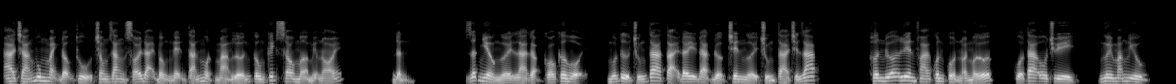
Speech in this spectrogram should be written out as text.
A tráng vung mạnh động thủ trong răng sói đại bổng nện tán một mảng lớn công kích sau mở miệng nói. Đần. Rất nhiều người là gặp có cơ hội, muốn từ chúng ta tại đây đạt được trên người chúng ta chiến giáp. Hơn nữa liên phá quân cổn nói mớ, của ta ô truy ngươi mang yêu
